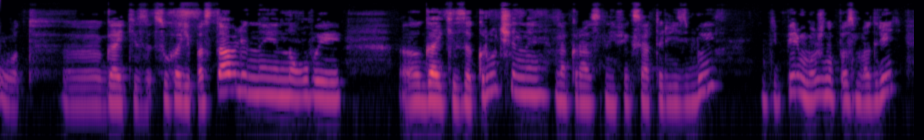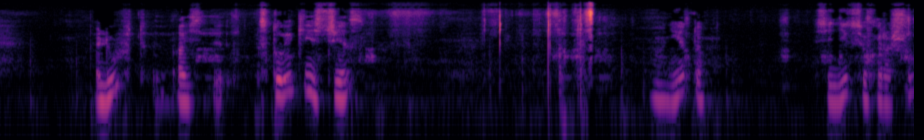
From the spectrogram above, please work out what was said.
вот, э, гайки, сухари поставлены, новые, э, гайки закручены на красные фиксаторы резьбы. Теперь можно посмотреть, люфт а стойки исчез. Нету. Сидит все хорошо.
